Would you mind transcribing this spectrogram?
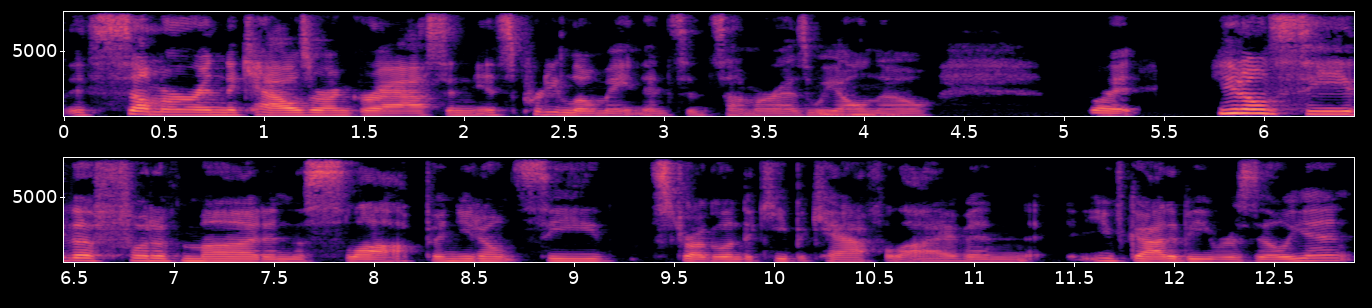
it's summer and the cows are on grass and it's pretty low maintenance in summer, as we mm-hmm. all know. but you don't see the foot of mud and the slop, and you don't see struggling to keep a calf alive. And you've got to be resilient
